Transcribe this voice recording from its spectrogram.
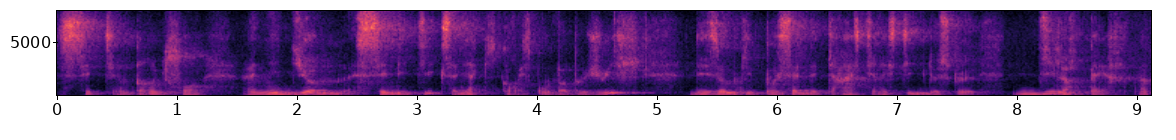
C'est encore une fois un idiome sémitique, c'est-à-dire qui correspond au peuple juif, des hommes qui possèdent des caractéristiques de ce que dit leur père. Hein.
